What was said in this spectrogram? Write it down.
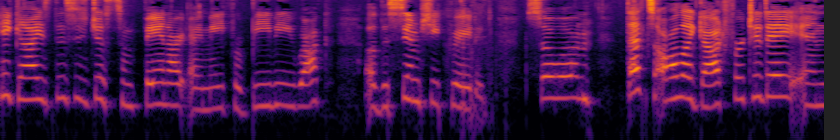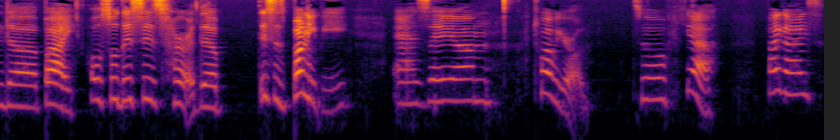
Hey guys, this is just some fan art I made for BeeBeeRock of the sim she created. So um that's all I got for today and uh bye. Also this is her the this is Bunny Bee as a um 12 year old. So yeah. Bye guys.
